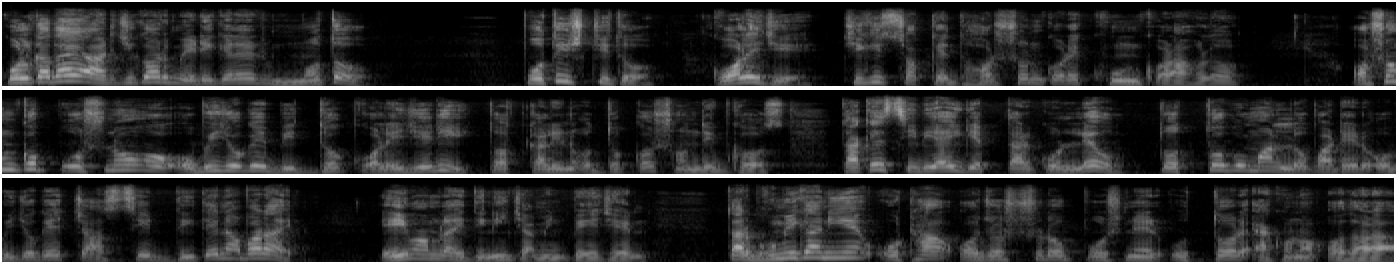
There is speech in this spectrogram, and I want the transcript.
কলকাতায় আরজিকর মেডিকেলের মতো প্রতিষ্ঠিত কলেজে চিকিৎসককে ধর্ষণ করে খুন করা হলো। অসংখ্য প্রশ্ন ও অভিযোগে বিদ্ধ কলেজেরই তৎকালীন অধ্যক্ষ সন্দীপ ঘোষ। তাকে সিবিআই গ্রেপ্তার করলেও তথ্য প্রমাণ লোপাটের অভিযোগে চার্জশিট দিতে না পারায় এই মামলায় তিনি জামিন পেয়েছেন। তার ভূমিকা নিয়ে ওঠা অজস্র প্রশ্নের উত্তর এখনও অধারা।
